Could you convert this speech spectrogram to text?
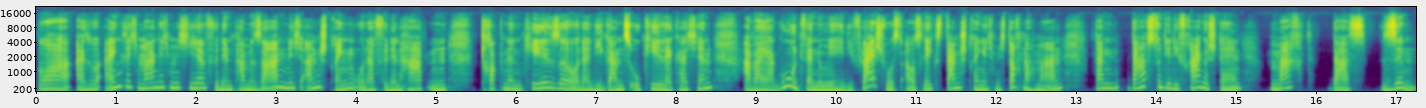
boah, also eigentlich mag ich mich hier für den Parmesan nicht anstrengen oder für den harten, trockenen Käse oder die ganz okay Leckerchen. Aber ja gut, wenn du mir hier die Fleischwurst auslegst, dann strenge ich mich doch nochmal an. Dann darfst du dir die Frage stellen, macht das Sinn?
